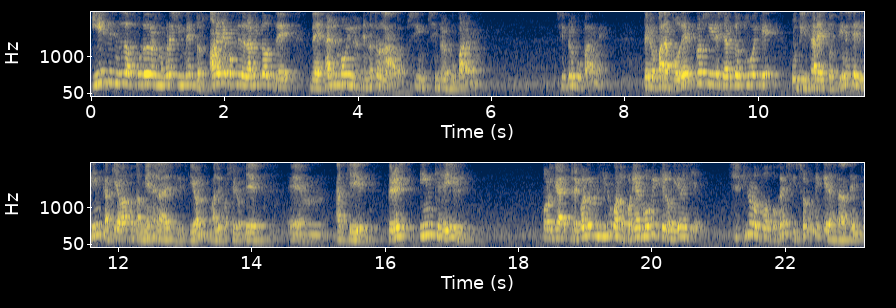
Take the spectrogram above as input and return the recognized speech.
Y este sin duda fue uno de los mejores inventos. Ahora ya he cogido el hábito de, dejar el móvil en otro lado, sin, sin preocuparme. Sin preocuparme. Pero para poder conseguir ese hábito tuve que utilizar esto. Tienes el link aquí abajo también en la descripción, ¿vale? Por si lo quieres em, adquirir. Pero es increíble. Porque recuerdo al principio cuando ponía el móvil que lo veía y decía, si es que no lo puedo coger, si solo me queda estar atento.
